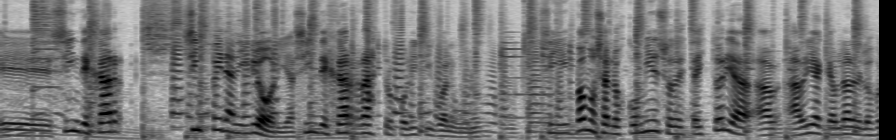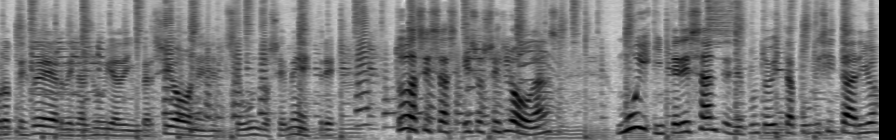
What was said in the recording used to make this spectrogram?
eh, sin dejar, sin pena ni gloria, sin dejar rastro político alguno. Si vamos a los comienzos de esta historia, habría que hablar de los brotes verdes, la lluvia de inversiones, el segundo semestre, todas esas esos eslogans muy interesantes desde el punto de vista publicitario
